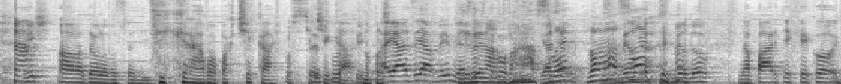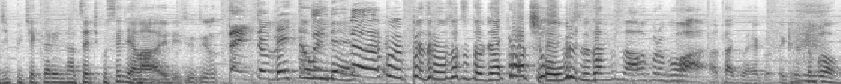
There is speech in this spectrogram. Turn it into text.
Víš? Ale to bylo poslední. Ty krávo, a pak čekáš, prostě čekáš. No a prostě, já, já vím, já 11, jsem s tebou- 12 já jsem let, 12 s Mildou- let. Na pár těch jako GPček, který na Cčku seděl a když říkal, teď to, teď to vyjde. Ne, pane Pedro, za co to dělal kračlou, prostě tam zálo pro boha a takhle, jako, takže to bylo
